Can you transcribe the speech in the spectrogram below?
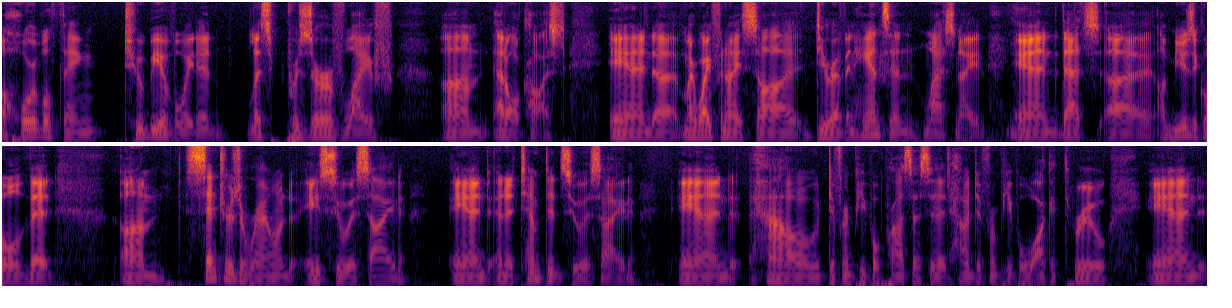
a horrible thing to be avoided. Let's preserve life um, at all cost. And uh, my wife and I saw Dear Evan Hansen last night, and that's uh, a musical that um, centers around a suicide and an attempted suicide and how different people process it, how different people walk it through, and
